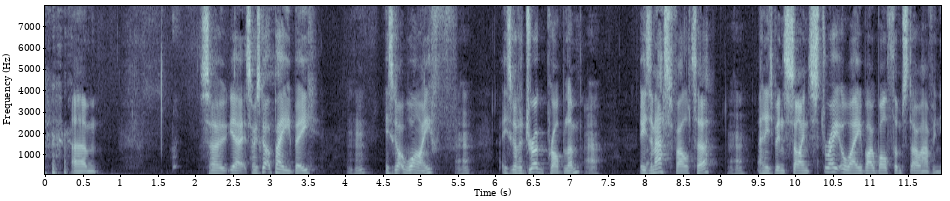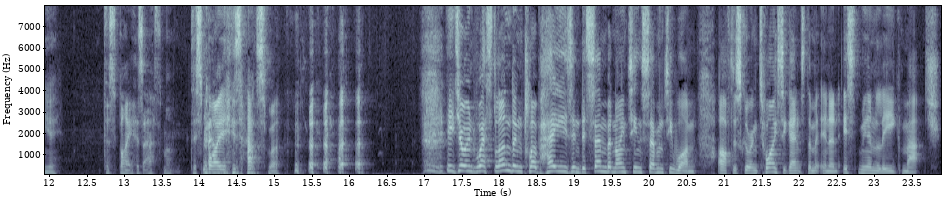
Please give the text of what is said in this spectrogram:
um, so yeah, so he's got a baby, hmm he's got a wife, Uh-huh. he's got a drug problem, Uh-huh. he's an asphalter, Uh-huh. and he's been signed straight away by Walthamstow Avenue, Despite his asthma. despite his asthma. He joined West London club Hayes in December 1971 after scoring twice against them in an Isthmian League match.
